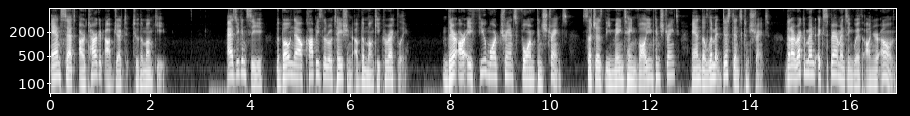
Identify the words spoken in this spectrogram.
and set our target object to the monkey. As you can see, the bone now copies the rotation of the monkey correctly. There are a few more transform constraints, such as the maintain volume constraint and the limit distance constraint, that I recommend experimenting with on your own,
